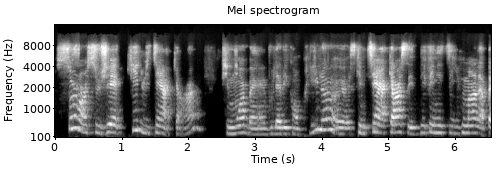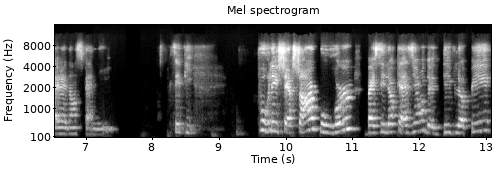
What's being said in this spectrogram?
sur un sujet qui lui tient à cœur. Puis moi, ben, vous l'avez compris, là, ce qui me tient à cœur, c'est définitivement la parédance famille. Puis pour les chercheurs, pour eux, ben, c'est l'occasion de développer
